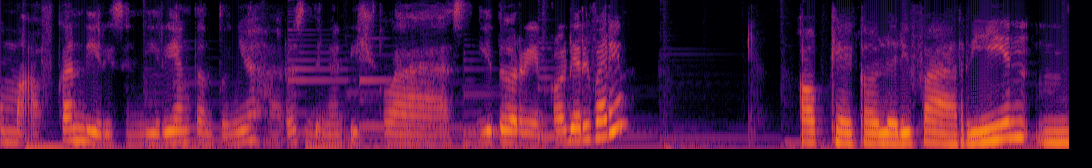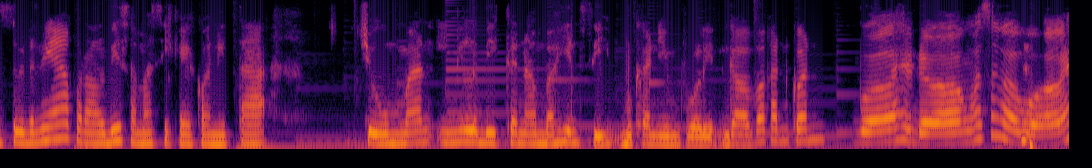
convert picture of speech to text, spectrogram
memaafkan diri sendiri yang tentunya harus dengan ikhlas. Gitu Rin. Kalau dari Farin? Oke, kalau dari Farin, hmm, sebenarnya kurang lebih sama sih kayak Konita. Cuman ini lebih ke nambahin sih, bukan nyimpulin. Gak apa kan, Kon? Boleh dong, masa gak boleh?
